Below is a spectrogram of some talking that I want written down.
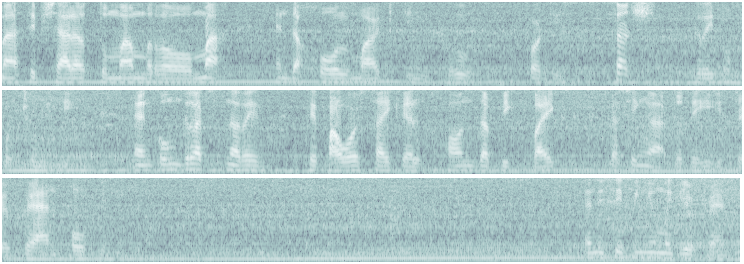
Massive shout out to Ma'am Roma and the whole marketing crew for this such great opportunity. And congrats na rin kay Power Cycle Honda Big Bikes kasi nga today is their grand opening. And isipin nyo my dear friends,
